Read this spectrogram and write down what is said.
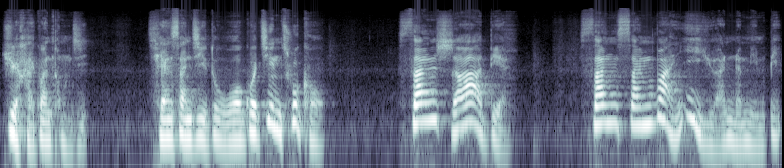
据海关统计，前三季度我国进出口三十二点三三万亿元人民币，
